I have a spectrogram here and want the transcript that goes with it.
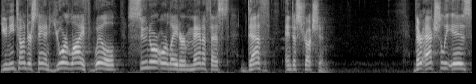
you need to understand your life will sooner or later manifest death and destruction. There actually is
